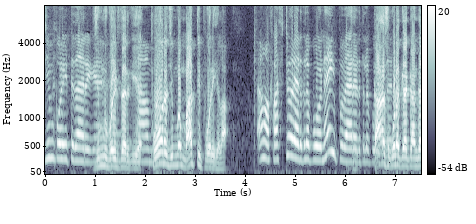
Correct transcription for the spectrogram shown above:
ஜிம் போயிட்டு தான் இருக்கேன். ஜிம்மு போயிட்டு தான் இருக்கீங்க போற ஜிம்மை மாத்தி போறீங்களா? ஆமா ஃபர்ஸ்ட் ஒரு இடத்துல போனேன் இப்ப வேற இடத்துல போ காசு கூட கேட்காங்க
